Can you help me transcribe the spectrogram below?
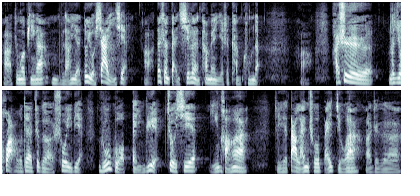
啊，中国平安、五粮液都有下影线啊，但是短期呢，他们也是看空的啊。还是那句话，我在这个说一遍：如果本月这些银行啊、这些大蓝筹白酒啊啊这个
